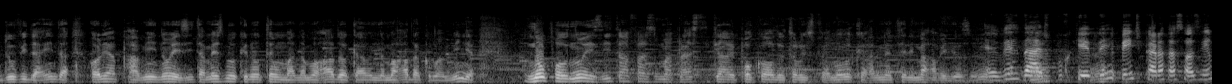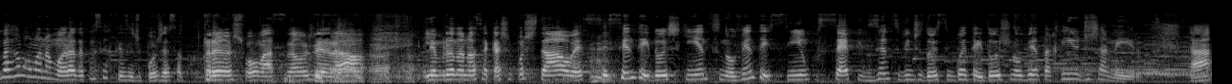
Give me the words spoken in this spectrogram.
dúvida ainda. Olha para mim, não hesita, mesmo que não tenha uma namorada, uma namorada como a minha, não, não hesita, faz uma plástica e procura o Dr. Luiz Fernando, que realmente ele é maravilhoso. Viu? É verdade, é? porque é? de repente o cara está sozinho, vai arrumar uma namorada com certeza depois dessa transformação geral. Lembrando a nossa caixa postal, é 62595, CEP 222 52 90, Rio de Janeiro. Tá?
